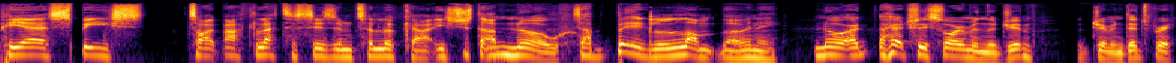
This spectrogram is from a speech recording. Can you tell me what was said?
Pierre Spies type athleticism to look at. He's just a No, It's a big lump, though, isn't he? no. I, I actually saw him in the gym, the gym in Didsbury,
